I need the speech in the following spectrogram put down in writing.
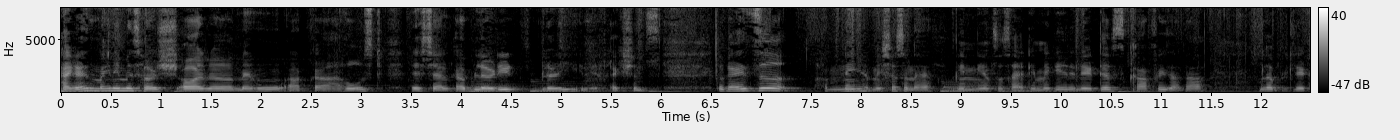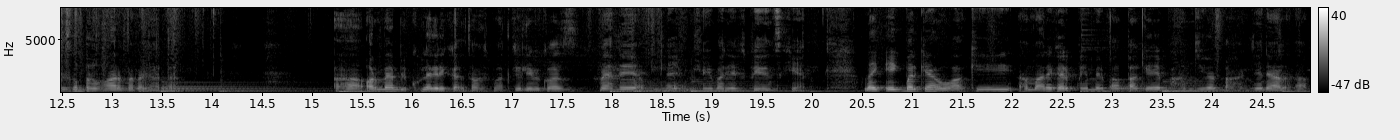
Hi guys my name is Harsh और uh, मैं हूँ आपका होस्ट इस चैनल का ब्लडी ब्लडी रिफ्लेक्शंस तो गाइस हमने हमेशा सुना है इंडियन सोसाइटी में कि रिलेटिव्स काफ़ी ज़्यादा मतलब रिलेटिव्स को भगवान माना जाता है। हाँ और मैं बिल्कुल एग्री करता हूँ इस बात के लिए बिकॉज़ मैंने अपनी लाइफ में कई बार एक्सपीरियंस किया लाइक एक बार क्या हुआ कि हमारे घर पे मेरे पापा के भांजी और भांजे ने आना था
